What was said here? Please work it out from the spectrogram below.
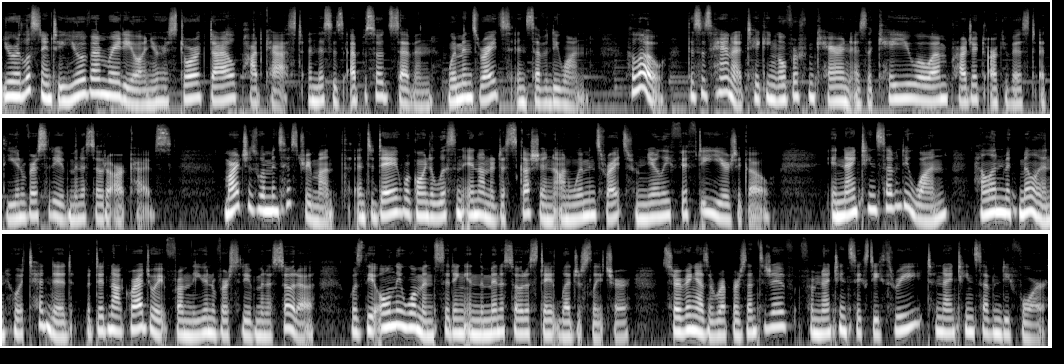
You are listening to U of M Radio on your historic dial podcast, and this is episode 7 Women's Rights in 71. Hello, this is Hannah taking over from Karen as the KUOM project archivist at the University of Minnesota Archives. March is Women's History Month, and today we're going to listen in on a discussion on women's rights from nearly 50 years ago. In 1971, Helen McMillan, who attended but did not graduate from the University of Minnesota, was the only woman sitting in the Minnesota State Legislature, serving as a representative from 1963 to 1974.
